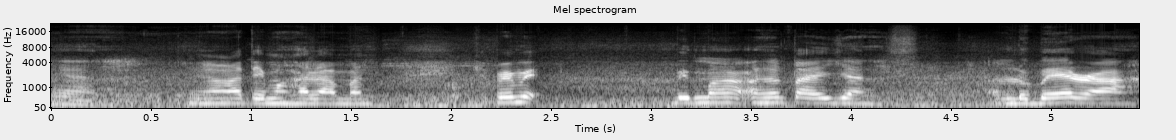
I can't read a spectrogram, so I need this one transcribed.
Yan. Yan ang ating mga halaman. Siyempre, may, may mga ano tayo dyan. Aloe vera.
